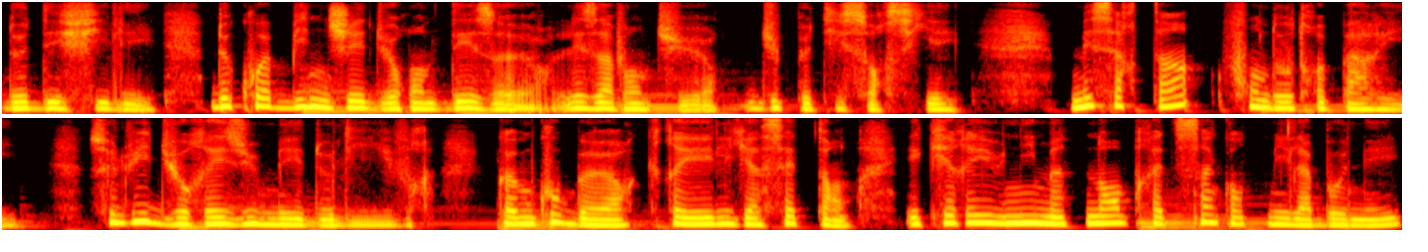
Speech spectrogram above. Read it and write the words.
de défiler, de quoi binger durant des heures les aventures du petit sorcier. Mais certains font d'autres paris, celui du résumé de livres, comme Cooper, créé il y a sept ans et qui réunit maintenant près de 50 000 abonnés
